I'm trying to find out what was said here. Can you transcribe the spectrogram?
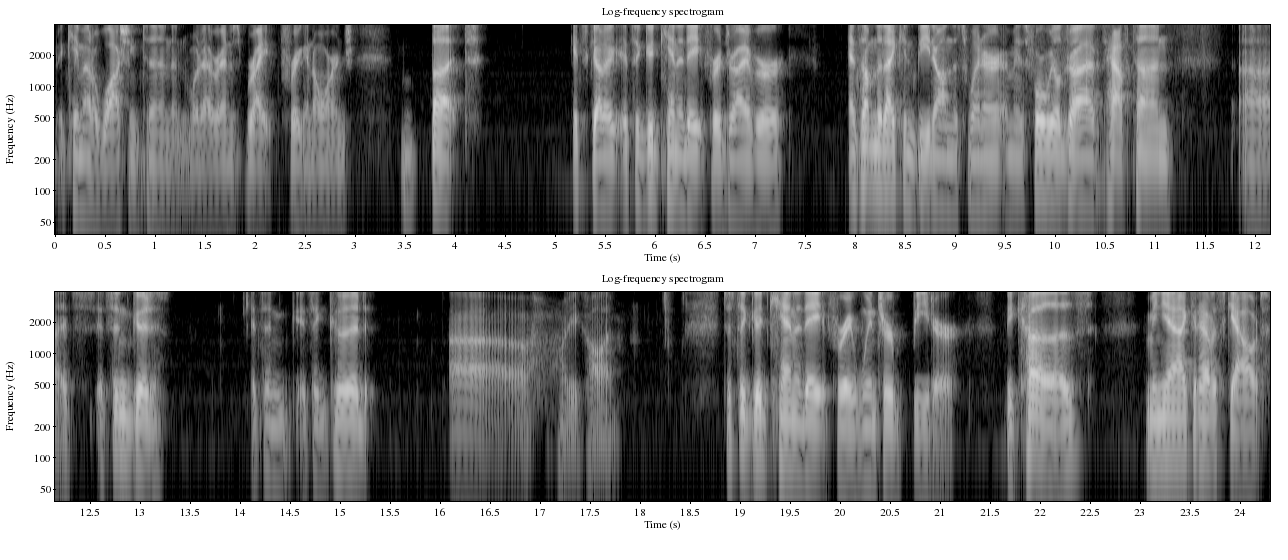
it came out of Washington and whatever, and it's bright friggin' orange, but it's got a it's a good candidate for a driver and something that I can beat on this winter. I mean, it's four wheel drive, it's half ton. Uh, it's it's in good it's an it's a good uh, what do you call it? Just a good candidate for a winter beater because I mean, yeah, I could have a scout,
